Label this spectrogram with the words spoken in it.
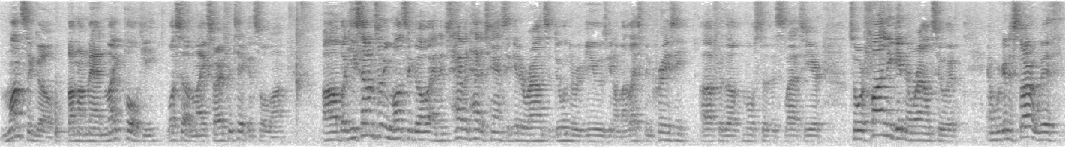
months ago by my man Mike Polkey. What's up, Mike? Sorry for taking so long. Uh, but he sent them to me months ago, and I just haven't had a chance to get around to doing the reviews. You know, my life's been crazy uh, for the most of this last year, so we're finally getting around to it. And we're going to start with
